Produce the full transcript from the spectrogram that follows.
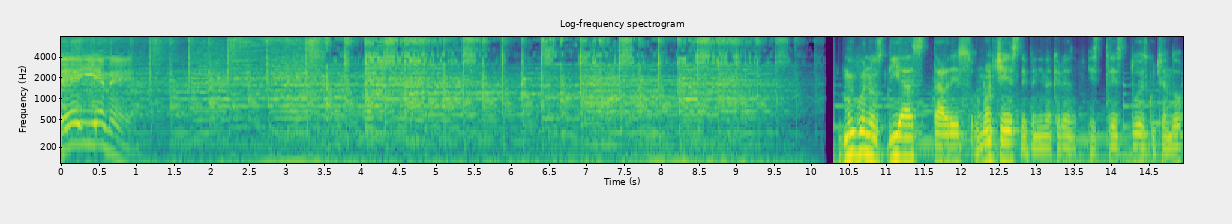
CIM. Muy buenos días, tardes o noches, dependiendo a qué hora estés tú escuchando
